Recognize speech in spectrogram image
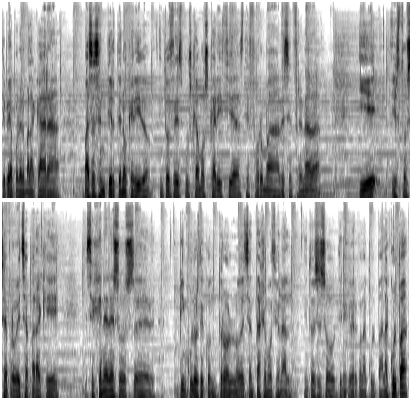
te voy a poner mala cara, vas a sentirte no querido. Entonces buscamos caricias de forma desenfrenada y esto se aprovecha para que se generen esos eh, vínculos de control, ¿no? de chantaje emocional. Entonces eso tiene que ver con la culpa. La culpa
